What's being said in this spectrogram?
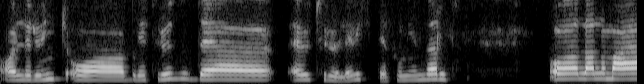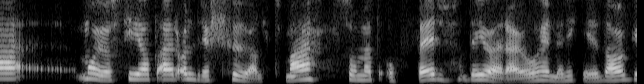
alle rundt og bli trodd, det er utrolig viktig for min del. Og selv om jeg må jo si at jeg har aldri følt meg som et offer. Det gjør jeg jo heller ikke i dag.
